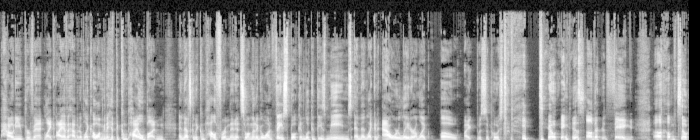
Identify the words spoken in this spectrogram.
How do you prevent, like, I have a habit of like, oh, I'm going to hit the compile button and that's going to compile for a minute. So I'm going to go on Facebook and look at these memes. And then, like, an hour later, I'm like, oh, I was supposed to be doing this other thing. Um, so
